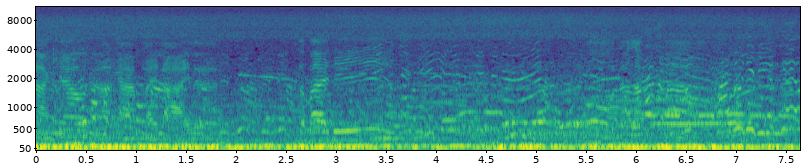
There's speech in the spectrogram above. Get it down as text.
นางแก้วนะงามหลาย ๆ เลย สบายดีโอ้น่ารักมาก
